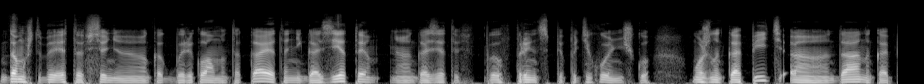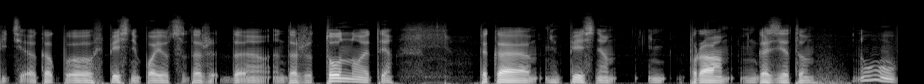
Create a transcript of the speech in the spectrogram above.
Потому что это все как бы реклама такая, это не газеты. А, газеты, в принципе, потихонечку можно копить, а, да, накопить, э, как в песне поется, даже, да, даже тонну. Это такая песня про газету. Ну,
